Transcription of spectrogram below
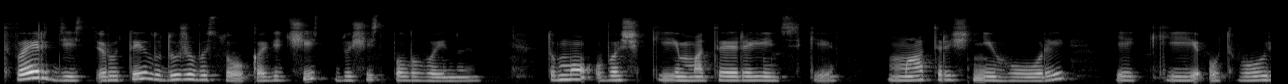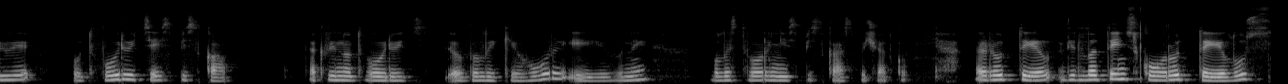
Твердість рутилу дуже висока від 6 до 6,5. Тому важкі материнські матричні гори, які утворює, утворюються із піска. Так він утворює великі гори, і вони були створені з піска спочатку. Рутил від латинського рутилус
